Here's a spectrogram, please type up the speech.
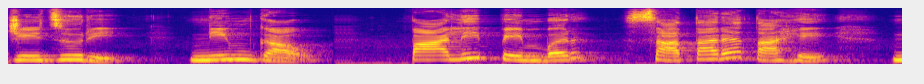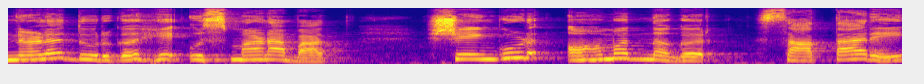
जेजुरी निमगाव पाली पेंबर साताऱ्यात आहे. नळदुर्ग हे उस्मानाबाद. शेंगूड अहमदनगर सातारे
